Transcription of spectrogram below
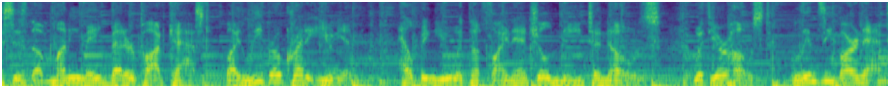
This is the Money Made Better podcast by Libro Credit Union, helping you with the financial need to knows. With your host, Lindsay Barnett.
